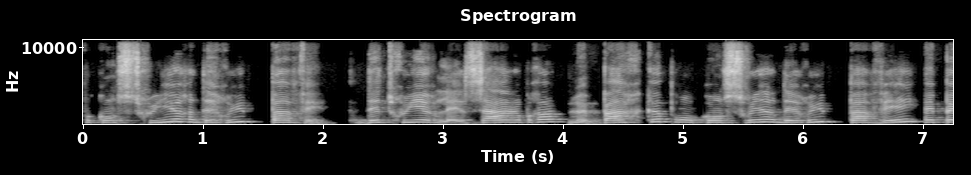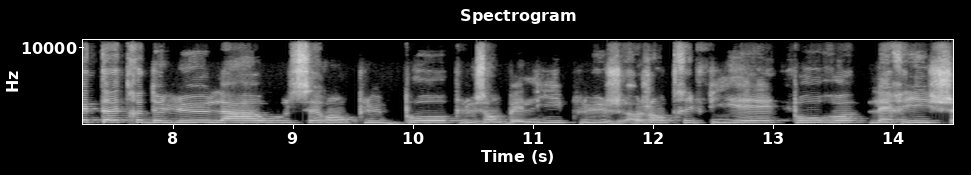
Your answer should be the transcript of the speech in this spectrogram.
pour construire des rues pavées, détruire les arbres, le parc pour construire des rues pavées et peut-être des lieux là où ils seront plus beaux, plus embellis, plus gentrifiés pour les riches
